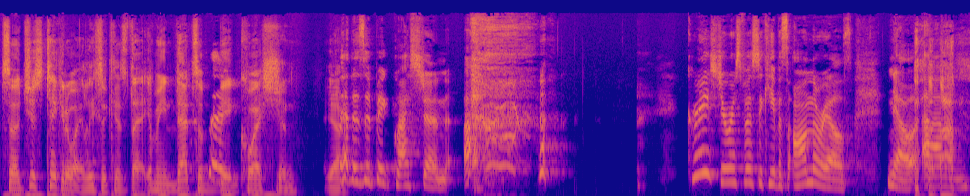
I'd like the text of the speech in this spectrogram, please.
So just take it away, Lisa, because that I mean that's a big question. Yeah. That is a big question. Grace, you were supposed to keep us on the rails. No. Um,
